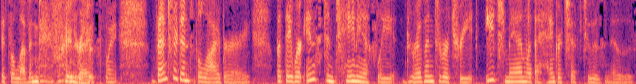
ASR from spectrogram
it's 11 days later Right. at this point, ventured into the library, but they were instantaneously driven to retreat, each man with a handkerchief to his nose.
